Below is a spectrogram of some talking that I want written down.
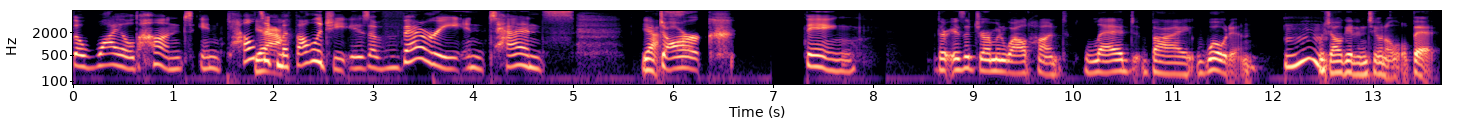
the wild hunt in Celtic Yeah. mythology is a very intense, Yes. dark thing. There is a German wild hunt led by Woden, Mm. which I'll get into in a little bit.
